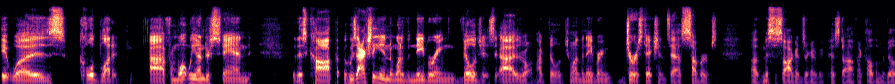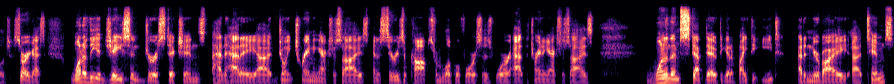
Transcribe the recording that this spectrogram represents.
it was cold blooded. Uh, from what we understand, this cop who's actually in one of the neighboring villages, uh, well, not village, one of the neighboring jurisdictions as suburbs. Uh, the Mississaugas are going to be pissed off. I call them a village. Sorry, guys. One of the adjacent jurisdictions had had a uh, joint training exercise, and a series of cops from local forces were at the training exercise. One of them stepped out to get a bite to eat at a nearby uh, Tim's,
